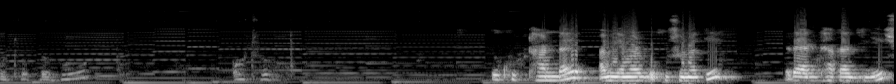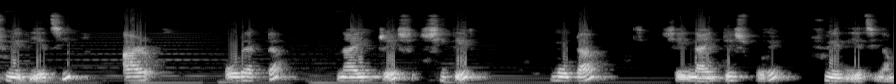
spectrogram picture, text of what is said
ওঠো প্রভু। ওঠো। তো খুব ঠান্ডায় আমি আমার গোপুসোনাকে র্যাক ঢাকা দিয়ে শুয়ে দিয়েছি। আর ওর একটা নাইট ড্রেস শীতের মোটা, সেই নাইট ড্রেস পরে শুয়ে দিয়েছিলাম।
